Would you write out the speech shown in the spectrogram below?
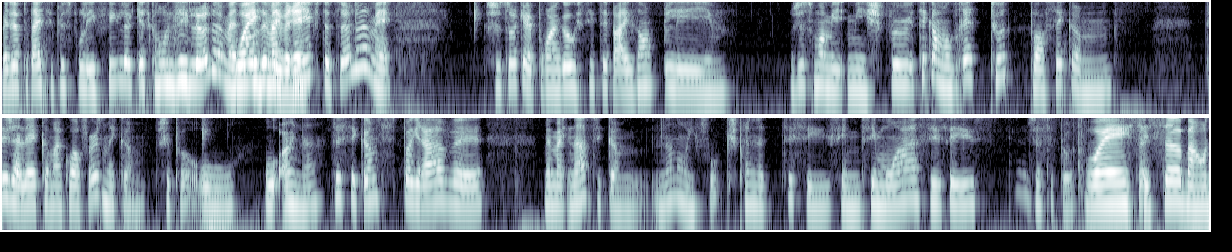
Mais là, peut-être c'est plus pour les filles, là. Qu'est-ce qu'on dit là, là? Mettons, Ouais, se démaquiller puis tout ça, là. Mais je suis sûre que pour un gars aussi, tu sais, par exemple, les. Juste moi, mes, mes cheveux. Tu sais, comme on dirait, tout passait comme. Tu sais, j'allais comme à coiffeuse, mais comme, je sais pas, au, au un an. Tu sais, c'est comme si c'est pas grave. euh, Mais maintenant, c'est comme. Non, non, il faut que je prenne le. Tu sais, c'est- moi, c'est. Je sais pas. Oui, C'est ça. Ben, on,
